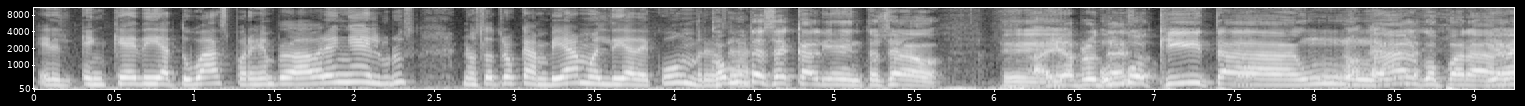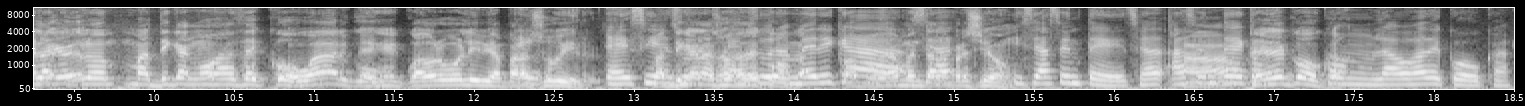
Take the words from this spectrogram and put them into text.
el, en qué día tú vas. Por ejemplo, ahora en Elbrus, nosotros cambiamos el día de cumbre. o ¿Cómo sea, usted se calienta? O sea, eh, un boquita, un No, es- algo para. Y es verdad que lo matican hojas de coco O algo. en Ecuador, Bolivia para en- subir. eh, sí, las hojas en de coca Sudamérica para poder aumentar la presión. Y se hacen té, se ha- hacen Ah, té, de coca. con la hoja de coca.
